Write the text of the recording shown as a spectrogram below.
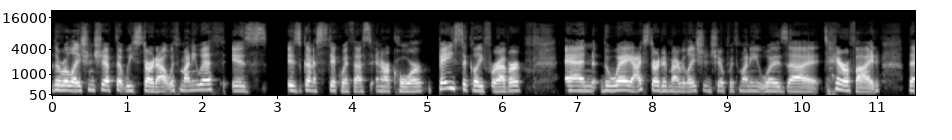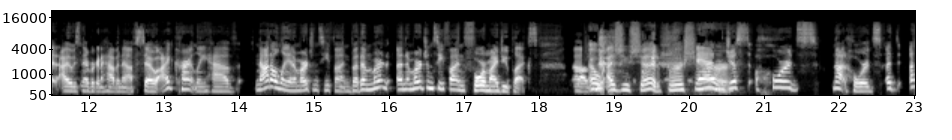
the relationship that we start out with money with is is going to stick with us in our core basically forever. And the way I started my relationship with money was uh, terrified that I was never going to have enough. So I currently have not only an emergency fund, but emer- an emergency fund for my duplex. Um, oh, as you should, for sure. And just hordes, not hordes, a, a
